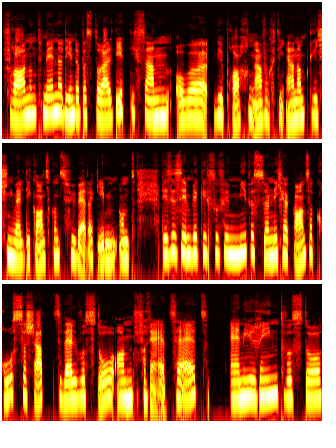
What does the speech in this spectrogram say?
Frauen und Männer, die in der Pastoral tätig sind, aber wir brauchen einfach die Ehrenamtlichen, weil die ganz, ganz viel weitergeben. Und das ist eben wirklich so für mich persönlich ein ganz ein großer Schatz, weil was da an Freizeit einrinnt, was da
